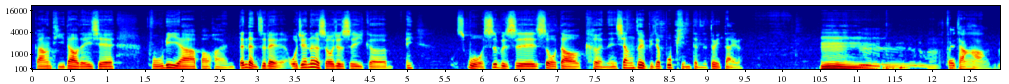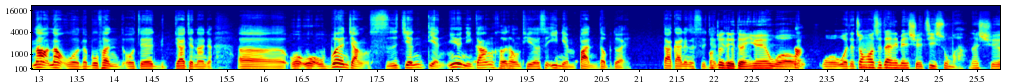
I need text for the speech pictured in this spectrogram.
刚刚提到的一些福利啊，包含等等之类的，我觉得那个时候就是一个哎。我是不是受到可能相对比较不平等的对待了？嗯嗯，非常好。那那我的部分，我直接比较简单讲，呃，我我我不能讲时间点，因为你刚刚合同提的是一年半，对不对？大概那个时哦，间点。对对对，因为我我我的状况是在那边学技术嘛，那学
